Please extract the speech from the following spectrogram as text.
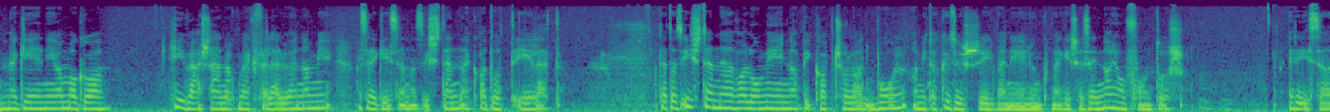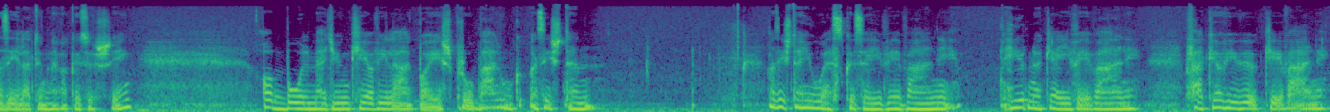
megélni a maga hívásának megfelelően, ami az egészen az Istennek adott élet. Tehát az Istennel való mély napi kapcsolatból, amit a közösségben élünk meg, és ez egy nagyon fontos része az életünknek a közösség, abból megyünk ki a világba, és próbálunk az Isten, az Isten jó eszközeivé válni, hírnökeivé válni, fákjavívőkké válni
